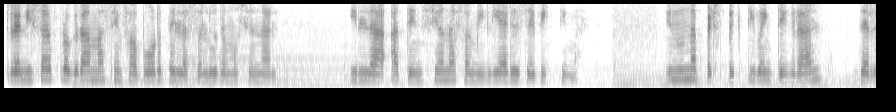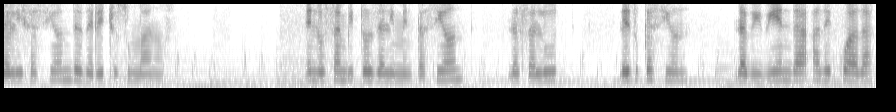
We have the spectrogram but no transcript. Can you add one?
Realizar programas en favor de la salud emocional y la atención a familiares de víctimas, en una perspectiva integral de realización de derechos humanos, en los ámbitos de alimentación, la salud, la educación, la vivienda adecuada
